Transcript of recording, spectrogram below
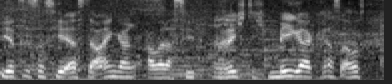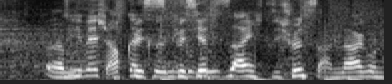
jetzt ist das hier erst der Eingang, aber das sieht richtig mega krass aus. Ähm, Hier wäre ich auch gern bis, König bis jetzt ist eigentlich die schönste Anlage und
